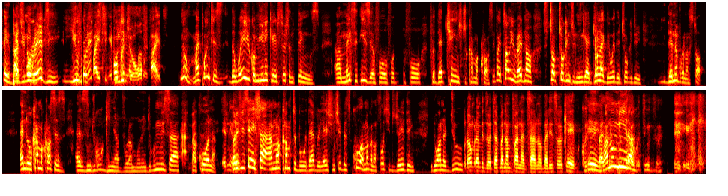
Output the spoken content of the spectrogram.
Hey, but you know- already you've already fighting. It will lead to a whole fight No, my point is the way you communicate certain things um, makes it easier for, for for for that change to come across. If I tell you right now, stop talking to Ninga, I don't like the way they're talking to you, they're never gonna stop. And it'll come across as as Nduguginya Vuramun, Ndugumisa Pakona. Anyway, But if you say, Sha, I'm not comfortable with that relationship, it's cool. I'm not gonna force you to do anything you don't want to do. unomurambidza kutamba namufana tsano but it's okay Kunzi Eh, bazi- vanomira.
